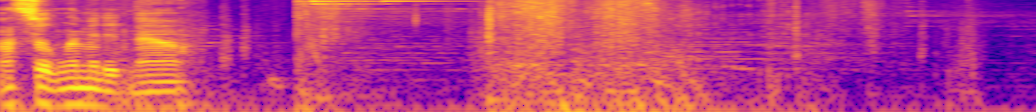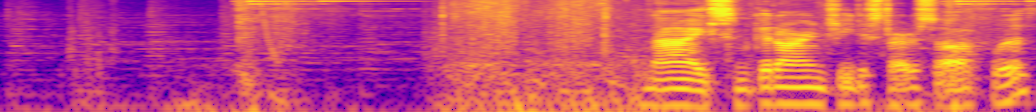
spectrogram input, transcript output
Not so limited now. Nice, some good RNG to start us off with.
